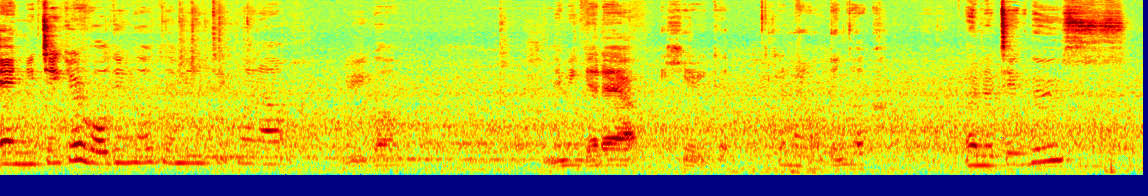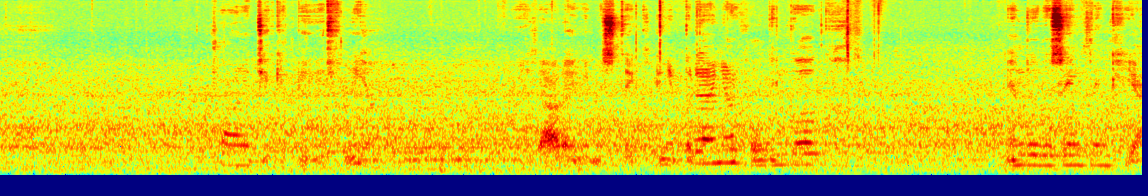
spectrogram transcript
and you take your holding hook let me take one out there you go let me get out. Here you go. Get my holding hook. I'm gonna take this. Try to take it beautifully. Without any mistake. And you put it on your holding hook. And do the same thing here.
